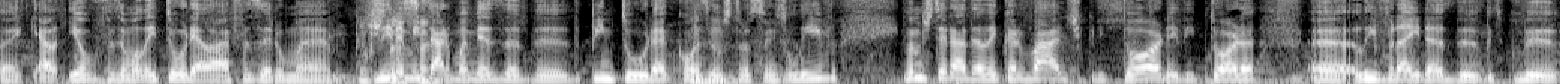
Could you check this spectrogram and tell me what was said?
eh, eu vou fazer uma leitura, ela vai fazer uma. dinamizar uma mesa de, de pintura com as ilustrações do livro. E vamos ter a Adélia Carvalho, escritora, editora, eh, livreira de, de- de-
